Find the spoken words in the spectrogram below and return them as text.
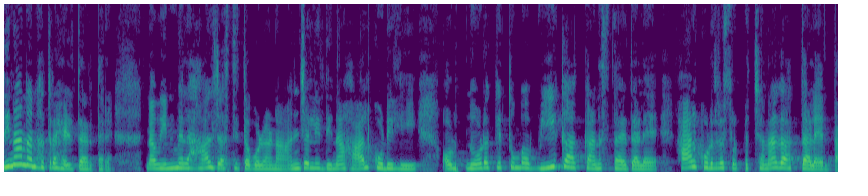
ದಿನ ನನ್ನ ಹತ್ರ ಹೇಳ್ತಾ ಇರ್ತಾರೆ. ನಾವು ಇನ್ಮೇಲೆ ಹಾಲು ಜಾಸ್ತಿ ತಗೊಳ್ಳೋಣ. ಅಂಜಲಿ ದಿನ ಹಾಲು ಕುಡಿಲಿ. ಅವಳು ನೋಡೋಕ್ಕೆ ತುಂಬ ವೀಕ್ ಆಗಿ ಕಾಣಿಸ್ತಾ ಇದ್ದಾಳೆ. ಹಾಲು ಕುಡಿದ್ರೆ ಸ್ವಲ್ಪ ಚೆನ್ನಾಗಿ ಆಗ್ತಾಳೆ ಅಂತ.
